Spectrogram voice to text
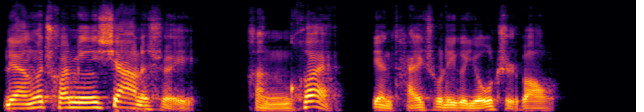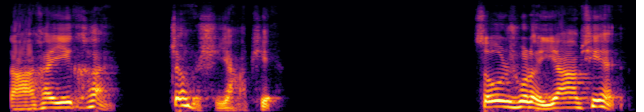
两个船民下了水，很快便抬出了一个油纸包，打开一看，正是鸦片。搜出了鸦片，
